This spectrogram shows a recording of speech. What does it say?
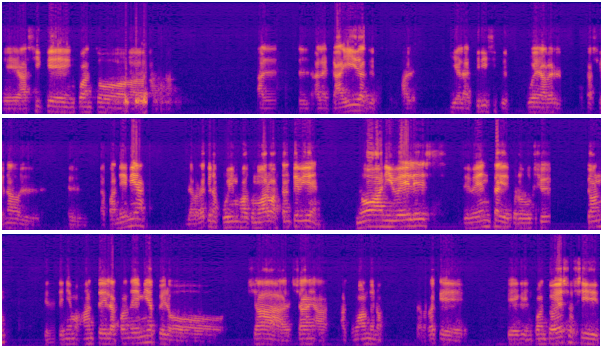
Eh, así que en cuanto a, la caída y a la crisis que puede haber ocasionado la pandemia, la verdad que nos pudimos acomodar bastante bien. No a niveles de venta y de producción que teníamos antes de la pandemia, pero ya, ya acomodándonos. La verdad que, en cuanto a eso sí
